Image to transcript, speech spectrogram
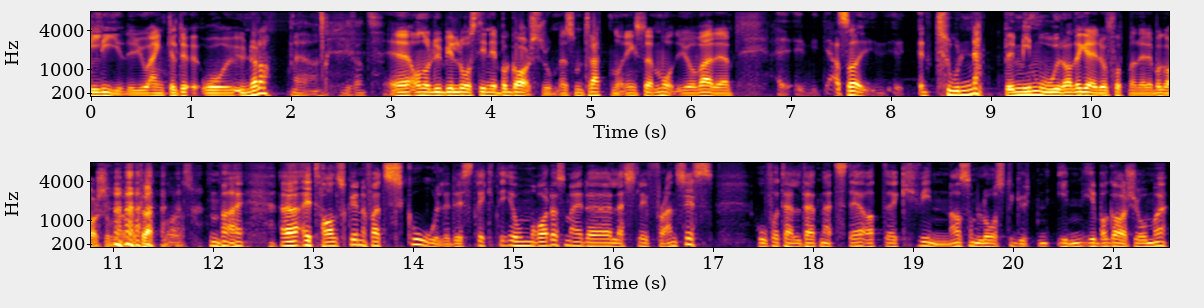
lider jo enkelte og under, da. Ja? Eh, og når du blir låst inn i bagasjerommet som 13-åring, så må det jo være eh, Altså, jeg tror neppe min mor hadde greid å fått meg ned i bagasjerommet da jeg var 13 år. Altså. Nei. Eh, Ei talskvinne fra et skoledistrikt i området som heter Leslie Francis, hun forteller til et nettsted at eh, kvinner som låste gutten inn i bagasjerommet,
